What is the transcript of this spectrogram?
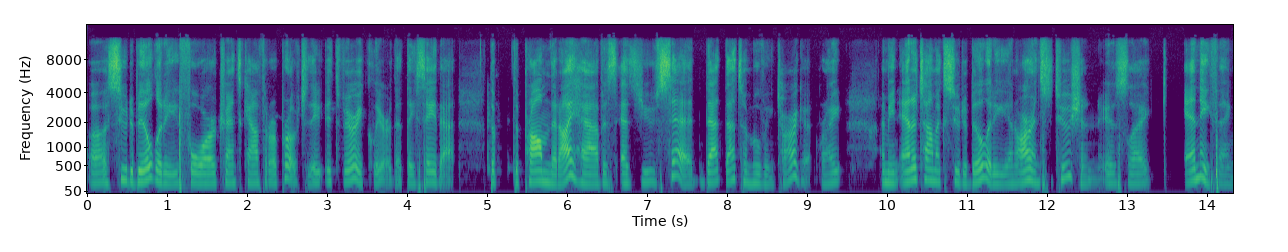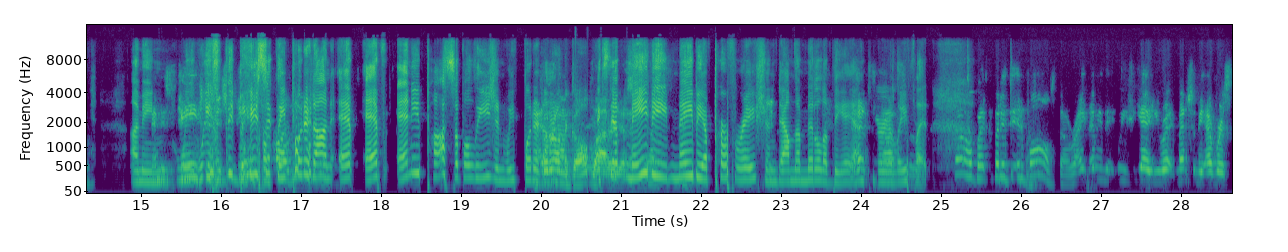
uh, suitability for transcatheter approach. They, it's very clear that they say that. The, the problem that I have is, as you said, that that's a moving target, right? I mean, anatomic suitability in our institution is like anything I mean, we, we've basically put it on ev- ev- any possible lesion. We put it, put on, it on the gallbladder, except yes. maybe yes. maybe a perforation down the middle of the anterior leaflet. No, but but it, it, evolves though, right? I mean, we, yeah, you mentioned the Everest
